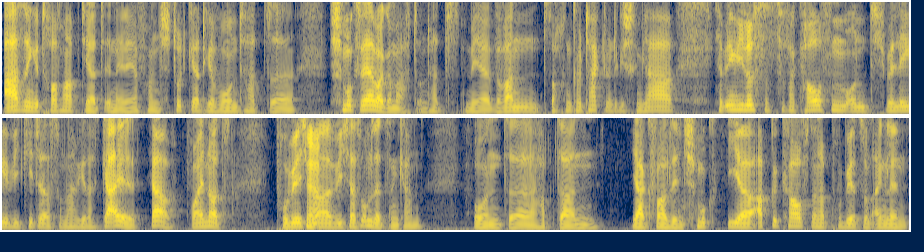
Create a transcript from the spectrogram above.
Asien getroffen habe, die hat in der Nähe von Stuttgart gewohnt, hat äh, Schmuck selber gemacht und hat mir, wir waren doch in Kontakt und geschrieben, ja, ich habe irgendwie Lust, das zu verkaufen und ich überlege, wie geht das? Und dann habe ich gesagt, geil, ja, why not? Probiere ich mal, wie ich das umsetzen kann und äh, habe dann ja quasi den Schmuck ihr abgekauft und habe probiert, so einen eigenen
